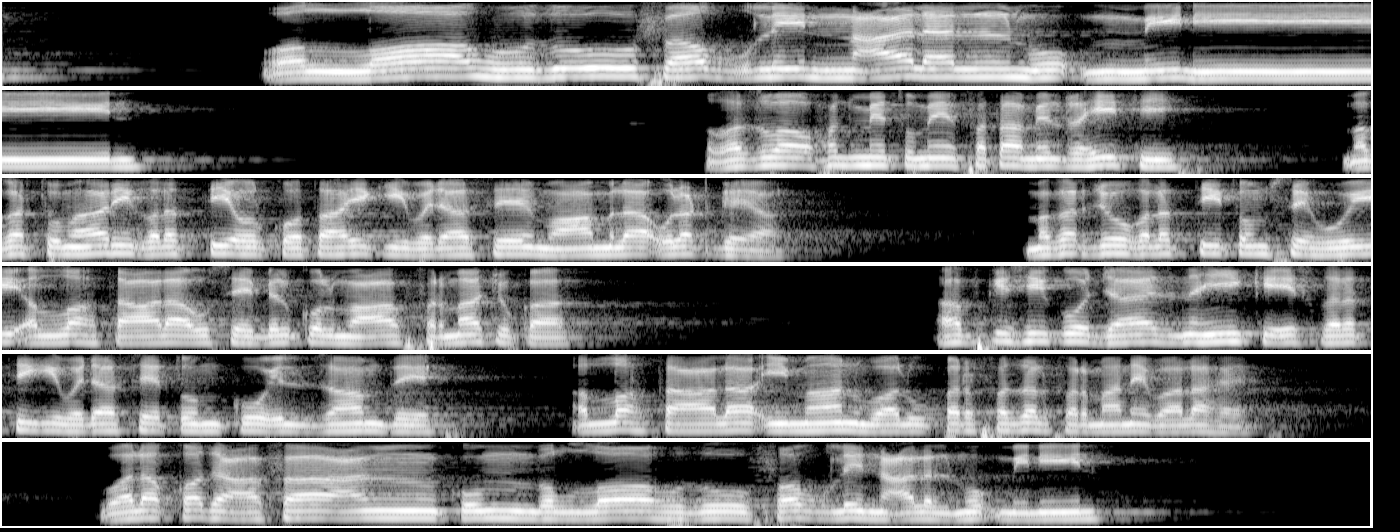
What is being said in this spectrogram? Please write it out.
واللہ ذو فضل علی المؤمنین غزوہ احد میں تمہیں فتح مل رہی تھی، مگر تمہاری غلطی اور کوتاہی کی وجہ سے معاملہ الٹ گیا۔ مگر جو غلطی تم سے ہوئی، اللہ تعالیٰ اسے بالکل معاف فرما چکا۔ اب کسی کو جائز نہیں کہ اس غلطی کی وجہ سے تم کو الزام دے۔ اللہ تعالیٰ ایمان والو پر فضل فرمانے والا ہے۔ وَلَقَدْ عَفَا عَنْكُمْ وَاللَّهُ ذُو فَضْلٍ عَلَى الْمُؤْمِنِينَ۔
